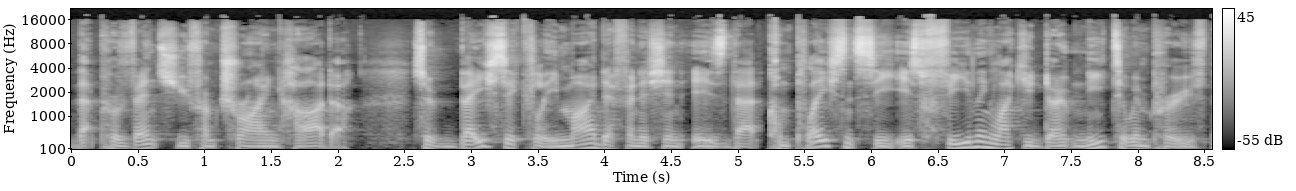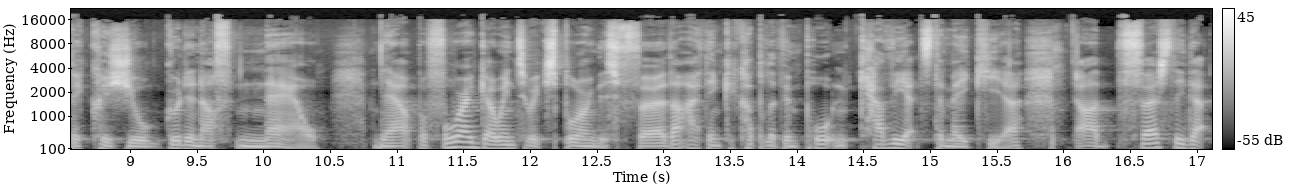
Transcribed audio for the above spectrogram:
that prevents you from trying harder. So basically, my definition is that complacency is feeling like you don't need to improve because you're good enough now. Now, before I go into exploring this further, I think a couple of important caveats to make here are firstly, that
